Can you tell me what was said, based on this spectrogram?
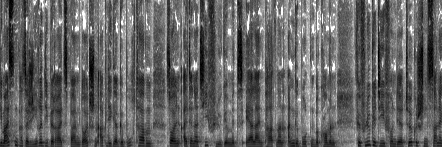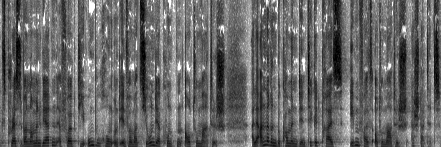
Die meisten Passagiere, die bereits beim deutschen Ableger gebucht haben, sollen Alternativflüge mit Airline-Partnern angeboten bekommen. Für Flüge, die von der türkischen SunExpress übernommen werden, erfolgt die Umbuchung und Information der Kunden automatisch. Alle anderen bekommen den Ticketpreis ebenfalls automatisch erstattet.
